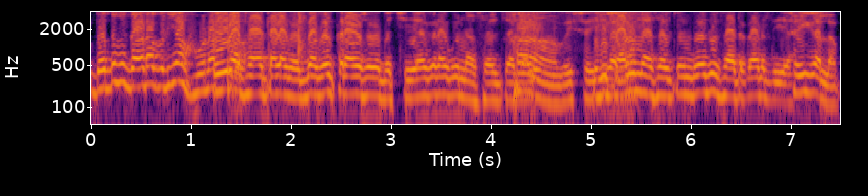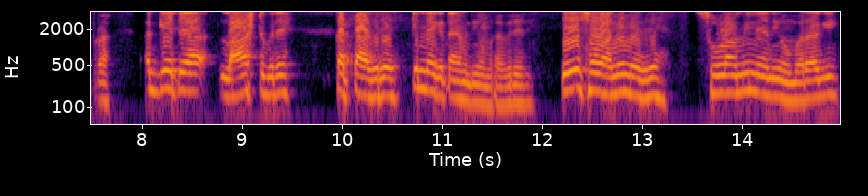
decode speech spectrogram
ਦੁੱਧ ਵੀ ਗਾੜਾ ਵਧੀਆ ਹੋਣਾ ਪੂਰਾ ਫੈਟ ਵਾਲਾ ਦੁੱਧ ਆ ਬਾਈ ਕਰਾਉਸ ਦੇ ਬੱਚੀ ਆ ਕਿਹੜਾ ਕੋਈ ਨਸਲ ਚ ਆ ਹਾਂ ਬਈ ਸਹੀ ਜਿਹੜੀ ਗੱਲ ਪਹਿਲੀ ਨਸਲ ਚ ਹੁੰਦੀ ਉਹਦੀ ਫੈਟ ਘਟਦੀ ਆ। ਸਹੀ ਗੱਲ ਆ ਭਰਾ। ਅੱਗੇ ਤੇ ਆ ਲਾਸਟ ਵੀਰੇ। ਕੱਟਾ ਵੀਰੇ। ਕਿੰਨੇ ਕ ਟਾਈਮ ਦੀ ਉਮਰ ਆ ਵੀਰੇ ਦੀ ਇਹ 16 ਮਹੀਨੇ ਵੀਰੇ। 16 ਮਹੀਨਿਆਂ ਦੀ ਉਮਰ ਹੈਗੀ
